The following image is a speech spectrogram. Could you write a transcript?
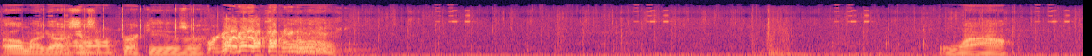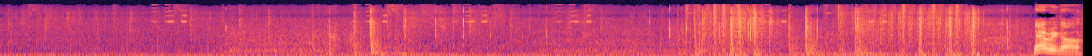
Oh my gosh, this Brecci user. We're gonna, We're gonna fucking lose! Wow. There we go.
